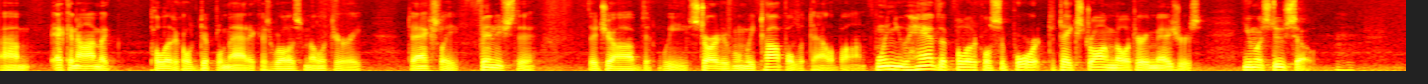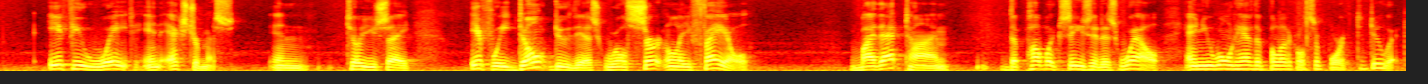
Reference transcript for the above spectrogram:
um, economic, political, diplomatic, as well as military, to actually finish the, the job that we started when we toppled the Taliban. When you have the political support to take strong military measures, you must do so. If you wait in extremis until you say, if we don't do this, we'll certainly fail, by that time, the public sees it as well, and you won't have the political support to do it.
